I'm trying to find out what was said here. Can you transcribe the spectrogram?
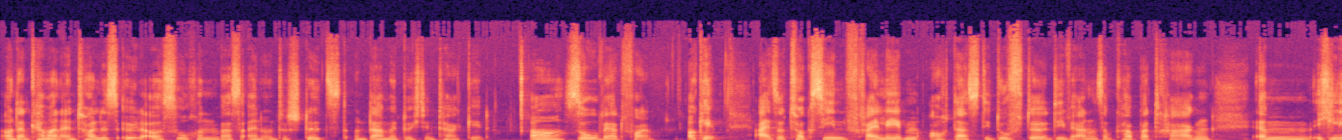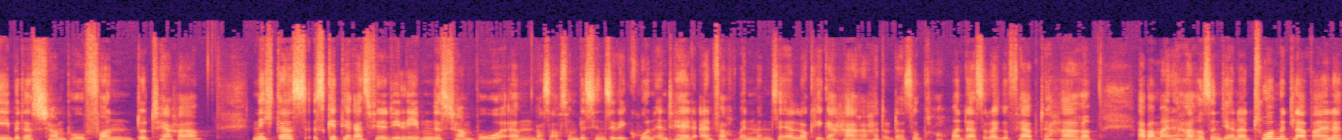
Und dann kann man ein tolles Öl aussuchen, was einen unterstützt und damit durch den Tag geht. Oh, so wertvoll. Okay, also toxinfrei leben, auch das, die Dufte, die wir an unserem Körper tragen. Ähm, ich liebe das Shampoo von doTERRA. Nicht das, es gibt ja ganz viele, die lieben das Shampoo, ähm, was auch so ein bisschen Silikon enthält. Einfach, wenn man sehr lockige Haare hat oder so, braucht man das oder gefärbte Haare. Aber meine Haare sind ja Natur mittlerweile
